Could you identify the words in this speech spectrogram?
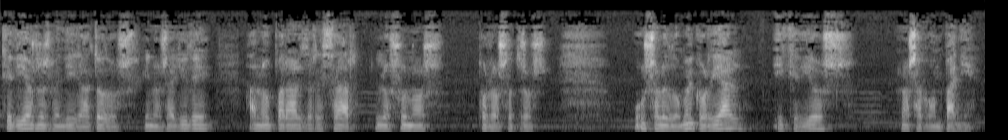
que Dios nos bendiga a todos y nos ayude a no parar de rezar los unos por los otros. Un saludo muy cordial y que Dios nos acompañe.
